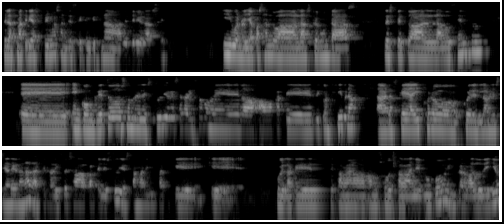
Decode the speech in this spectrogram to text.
de las materias primas antes de que empiecen a deteriorarse. Y bueno, ya pasando a las preguntas respecto a la docentum. Eh, en concreto, sobre el estudio que se realizó con el aguacate rico en fibra, la verdad es que ahí fue, fue la Universidad de Granada que realizó esa parte del estudio, esta Marilisa que, que fue la que estaba, vamos, estaba en el grupo encargado de ello,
